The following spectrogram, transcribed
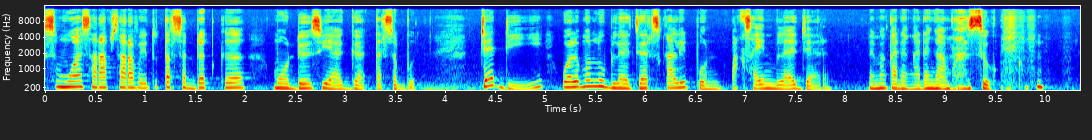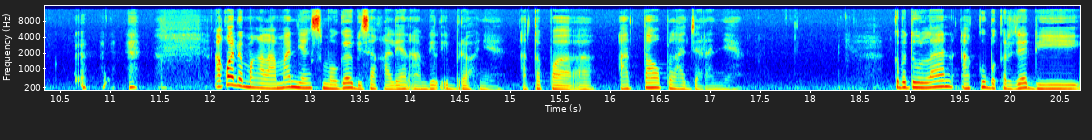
semua saraf-saraf itu tersedot ke mode siaga tersebut. Jadi, walaupun lu belajar sekalipun, paksain belajar, memang kadang-kadang gak masuk. Aku ada pengalaman yang semoga bisa kalian ambil ibrahnya atau atau pelajarannya. Kebetulan aku bekerja di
